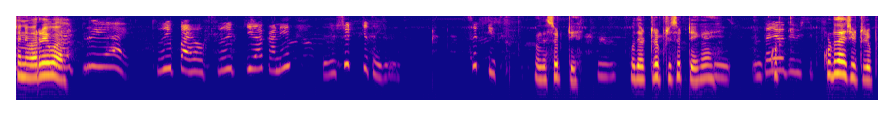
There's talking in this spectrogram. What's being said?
शनिवार रविवार. आहे. ट्रिप आणि सुट्टी आहे सुट्टी. उद्या सुट्टी. उद्या ट्रिपची सुट्टी आहे काय? कुठं जायची ट्रिप?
